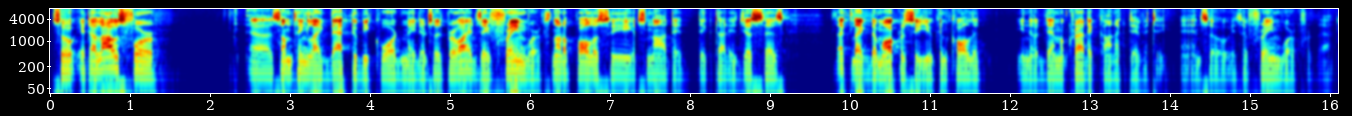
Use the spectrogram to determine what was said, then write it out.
So it allows for uh, something like that to be coordinated. So it provides a framework. It's not a policy. It's not a diktat. It just says, like like democracy, you can call it, you know, democratic connectivity. And so it's a framework for that.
